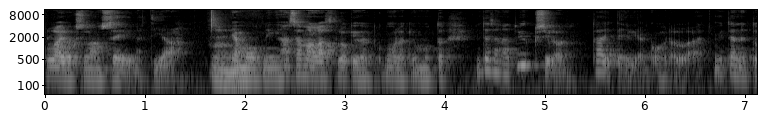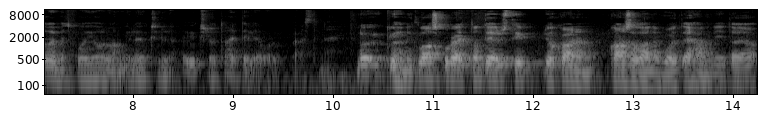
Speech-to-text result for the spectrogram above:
Laitoksilla on seinät ja mm. ja muut, niin ihan samanlaiset logiikat kuin muillakin, mutta mitä sä näet yksilön, taiteilijan kohdalla, että mitä ne toimet voi olla, millä yksilö, yksilö taiteilija voi päästä näihin? No kyllähän niitä laskureita on tietysti, jokainen kansalainen voi tehdä niitä ja,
